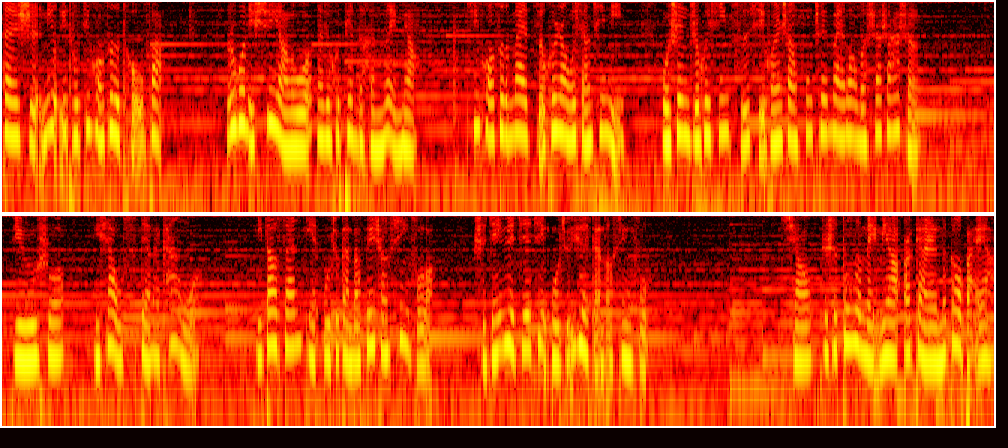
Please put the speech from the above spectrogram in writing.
但是你有一头金黄色的头发。如果你驯养了我，那就会变得很美妙。金黄色的麦子会让我想起你，我甚至会因此喜欢上风吹麦浪的沙沙声。比如说，你下午四点来看我，一到三点我就感到非常幸福了。时间越接近，我就越感到幸福。瞧，这是多么美妙而感人的告白呀！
